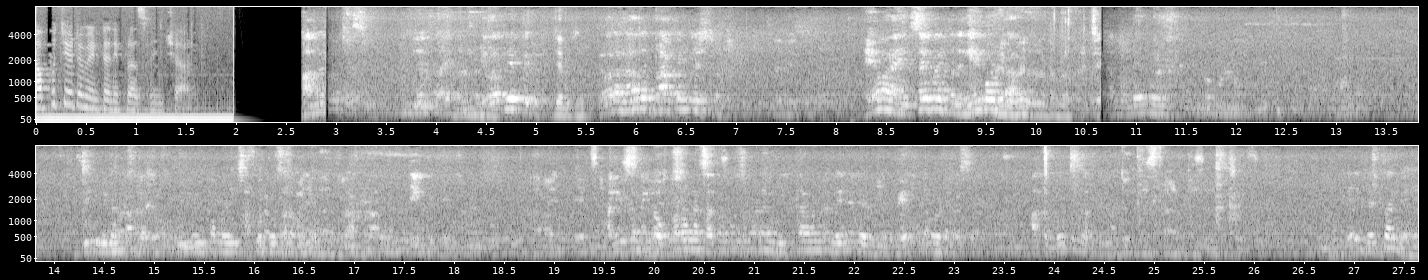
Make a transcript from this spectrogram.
తప్పు చేయడం ఏంటని ప్రశ్నించారు. ఎవరు చెప్పారు ఎవరన్నా నేను కూడా ఏమో ఎంతసేపు కనీసం వీళ్ళు ఒక్కడన్నా సతకోసమని విద్దామంటే లేనే లేదు వీళ్ళ సార్ అంత పోతున్నారు చెప్తాను కదా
